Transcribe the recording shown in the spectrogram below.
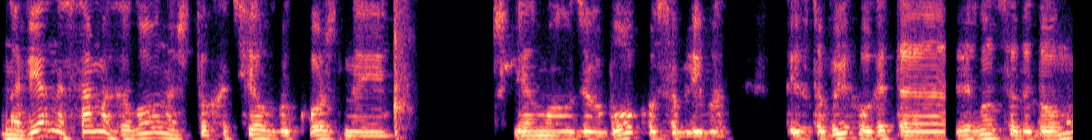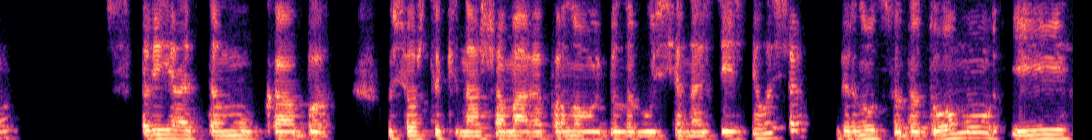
Наверное самое галоўнае что хотел бы кожны член моладзевы блоку асабліва ты хто выехал гэта вернуться дадому спрыять тому каб ўсё ж таки наша мара про новую Беларусь яна здзейснілася вернуться дадому і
